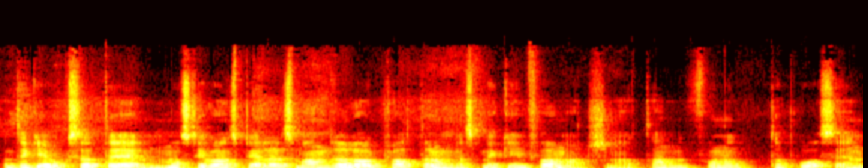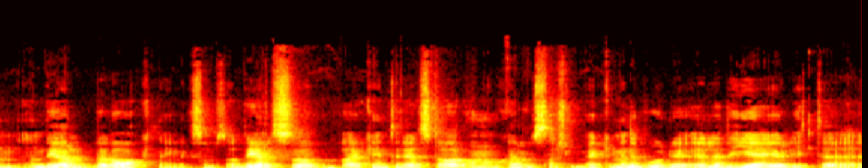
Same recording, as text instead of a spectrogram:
Sen tycker jag också att det måste ju vara en spelare som andra lag pratar om ganska mycket inför matcherna. Att han får nog ta på sig en, en del bevakning. Liksom. Så dels så verkar inte det störa honom själv särskilt mycket men det, borde, eller det ger ju lite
